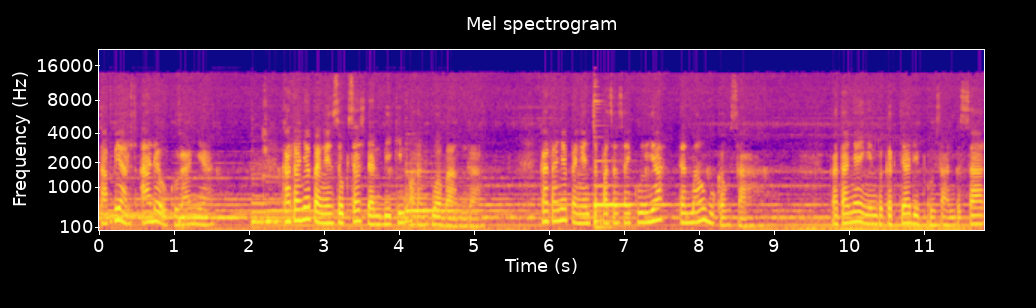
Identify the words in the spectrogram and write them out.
Tapi harus ada ukurannya. Katanya pengen sukses dan bikin orang tua bangga. Katanya pengen cepat selesai kuliah dan mau buka usaha. Katanya ingin bekerja di perusahaan besar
